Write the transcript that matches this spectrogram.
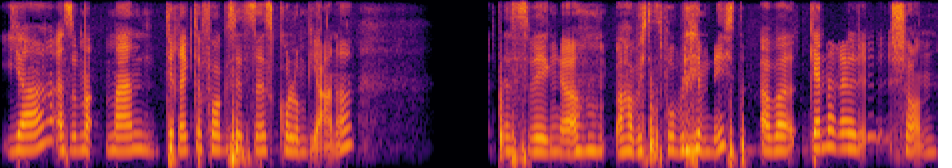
Ja, also mein direkter Vorgesetzter ist Kolumbianer. Deswegen ähm, habe ich das Problem nicht. Aber generell schon.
